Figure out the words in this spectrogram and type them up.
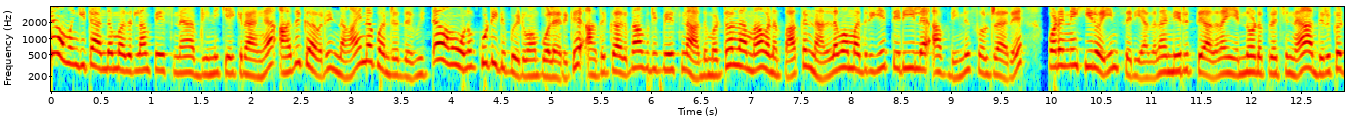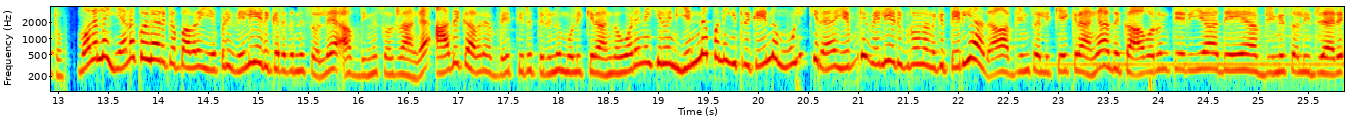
ஏன் அவன்கிட்ட அந்த மாதிரிலாம் பேசின? அப்படின்னு கேக்குறாங்க. அதுக்கு அவரு நான் என்ன பண்றது? விட்டு அவன் உனக்கு கூட்டிட்டு போயிடுவான் போல இருக்கு. அதுக்காக தான் அப்படி பேசினேன் அது மட்டும் இல்லாம அவனை பார்க்க நல்லவன் மாதிரியே தெரியல அப்படின்னு சொல்றாரு. உடனே ஹீரோயின் சரி அதெல்லாம் நிறுத்து. அதெல்லாம் என்னோட பிரச்சனை. அது இருக்கட்டும். முதல்ல எனக்குள்ள இருக்க பவரை எப்படி வெளியே எடுக்கிறதுன்னு சொல்லு அப்படின்னு சொல்றாங்க. அதுக்கு அவர் அப்படியே திரு திருன்னு முழிக்கிறாங்க. உடனே ஹீரோயின் என்ன பண்ணிக்கிட்டு இருக்க? என்ன முழிக்கிற? எப்படி வெளியே எடுக்கணும்னு உனக்கு தெரியாதா? அப்படின்னு சொல்லி கேக்குறாங்க. அதுக்கு அவரும் தெரியாதே அப்படின்னு சொல்லிடுறாரு.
